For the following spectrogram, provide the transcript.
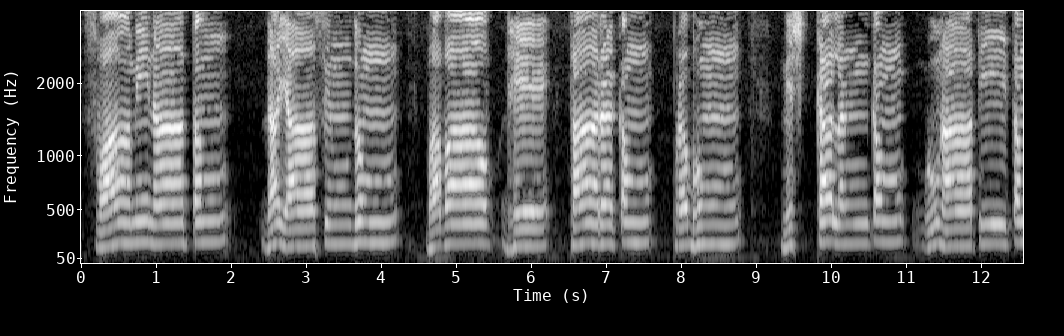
சுவாமிநாதம் தயா சிந்தும் பவாப்தே தாரகம் பிரபும் നിഷ്കലങ്കം ഗുണാതീതം.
